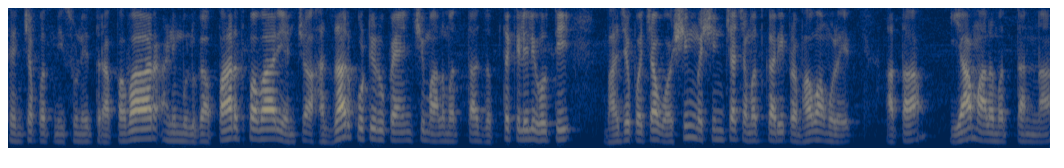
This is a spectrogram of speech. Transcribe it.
त्यांच्या पत्नी सुनेत्रा पवार आणि मुलगा पार्थ पवार यांच्या हजार कोटी रुपयांची मालमत्ता जप्त केलेली होती. भाजपच्या वॉशिंग मशीनच्या चमत्कारी प्रभावामुळे आता या मालमत्तांना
